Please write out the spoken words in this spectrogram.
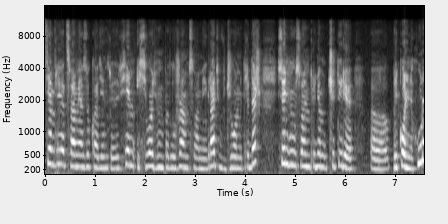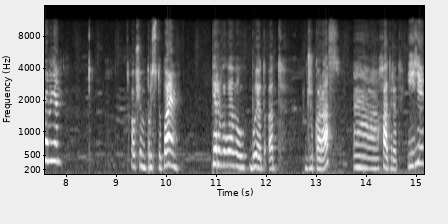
Всем привет, с вами Азука 1337, и сегодня мы продолжаем с вами играть в Geometry Dash. Сегодня мы с вами пройдем 4 э, прикольных уровня. В общем, приступаем. Первый level будет от Джукарас, э, Hatred Easy.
